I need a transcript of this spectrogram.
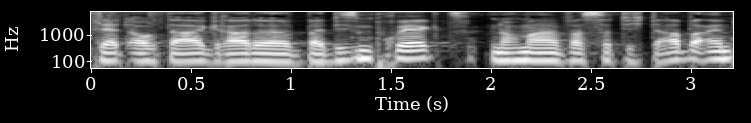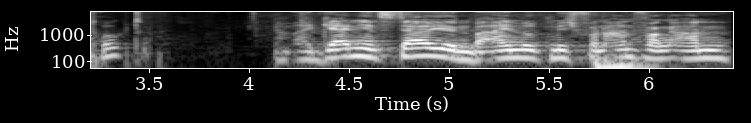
vielleicht auch da gerade bei diesem Projekt nochmal, was hat dich da beeindruckt? Ganyan Stallion beeindruckt mich von Anfang an,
